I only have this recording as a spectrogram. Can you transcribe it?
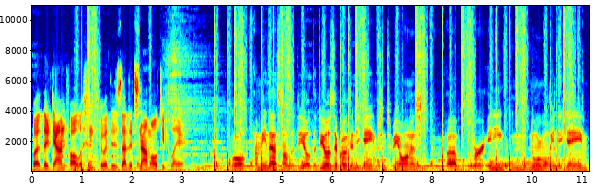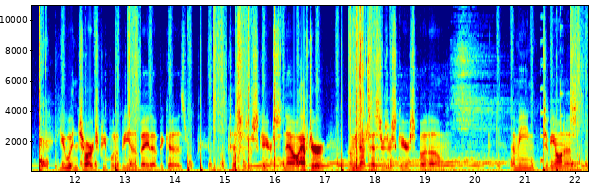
but their downfall into it is that it's not multiplayer. Well, I mean, that's not the deal. The deal is they're both indie games, and to be honest, uh, for any normal indie game, you wouldn't charge people to be in a beta because testers are scarce. Now, after, I mean, not testers are scarce, but, um, I mean, to be honest,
